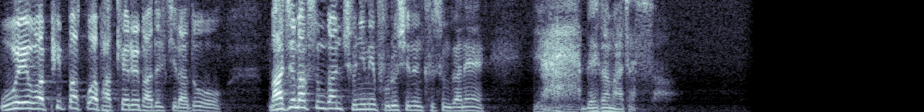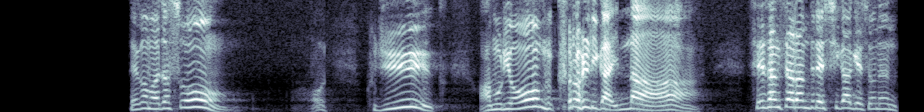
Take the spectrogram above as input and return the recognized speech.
오해와 핍박과 박해를 받을지라도 마지막 순간 주님이 부르시는 그 순간에 야 내가 맞았어. 내가 맞았어. 어, 그지 아무렴 그럴 리가 있나 세상 사람들의 시각에서는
